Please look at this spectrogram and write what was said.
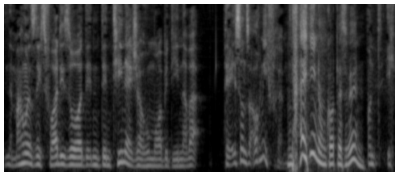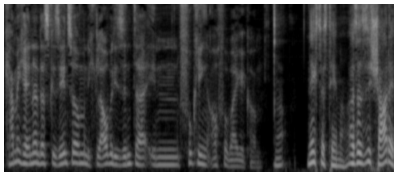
da machen wir uns nichts vor, die so den, den Teenager-Humor bedienen, aber der ist uns auch nicht fremd. Nein, um Gottes Willen. Und ich kann mich erinnern, das gesehen zu haben und ich glaube, die sind da in Fucking auch vorbeigekommen. Ja. Nächstes Thema. Also es ist schade, äh,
